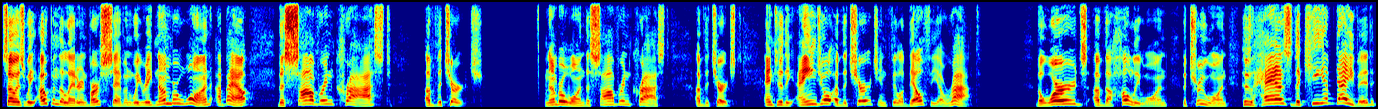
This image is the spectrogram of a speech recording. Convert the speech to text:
So, as we open the letter in verse 7, we read number one about the sovereign Christ of the church. Number one, the sovereign Christ of the church. And to the angel of the church in Philadelphia, write the words of the Holy One, the true One, who has the key of David,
